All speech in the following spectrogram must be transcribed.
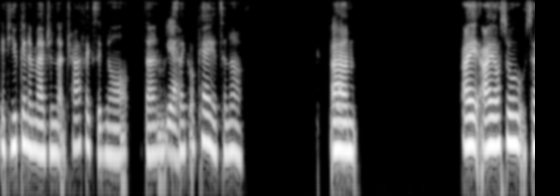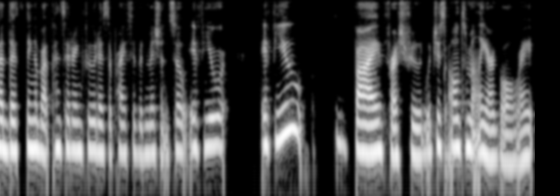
if you can imagine that traffic signal, then Yeah. it's like, okay, it's enough. Yeah. Um I I also said the thing about considering food as the price of admission. So if you if you buy fresh food, which is ultimately our goal, right?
